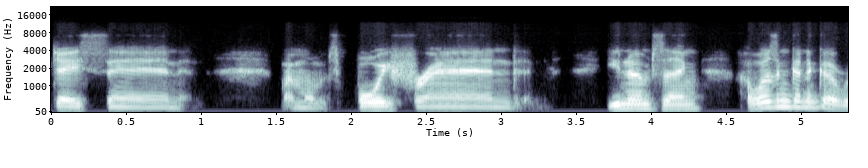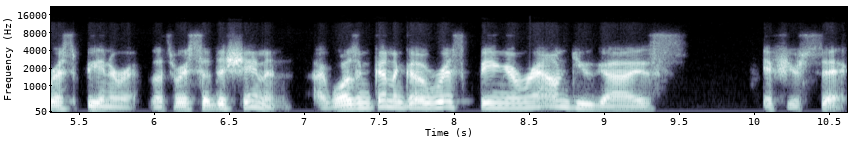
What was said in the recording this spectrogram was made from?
Jason and my mom's boyfriend. You know what I'm saying? I wasn't going to go risk being around. That's what I said to Shannon. I wasn't going to go risk being around you guys if you're sick.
